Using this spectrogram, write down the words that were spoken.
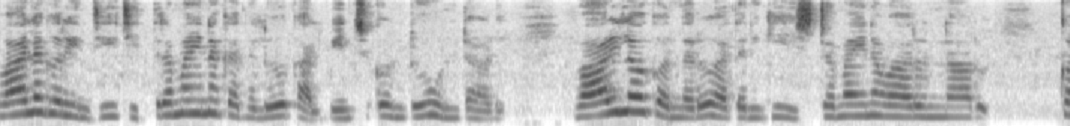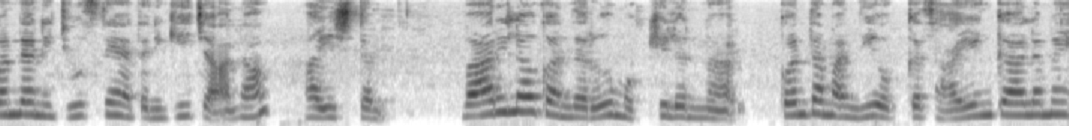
వాళ్ళ గురించి చిత్రమైన కథలు కల్పించుకుంటూ ఉంటాడు. వారిలో కొందరు అతనికి ఇష్టమైన వారున్నారు. కొందరిని చూస్తే అతనికి చాలా అయిష్టం. వారిలో కొందరు ముఖ్యులున్నారు. కొంతమంది ఒక్క సాయంకాలమే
